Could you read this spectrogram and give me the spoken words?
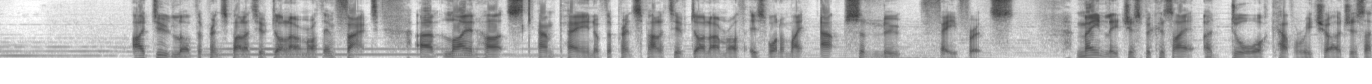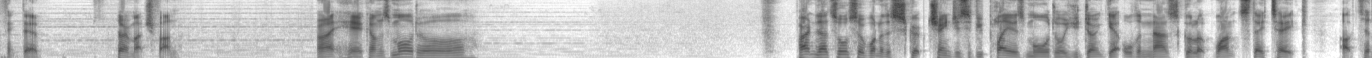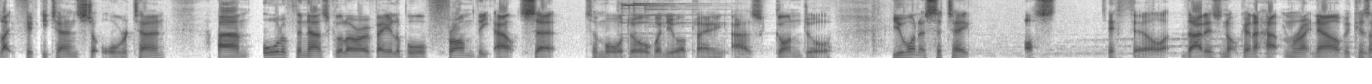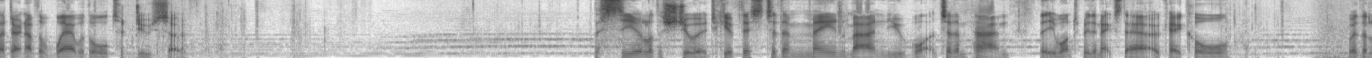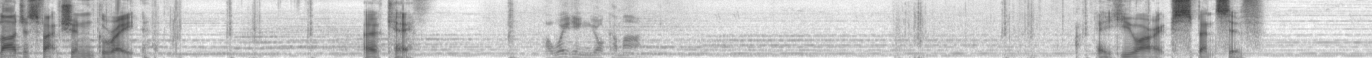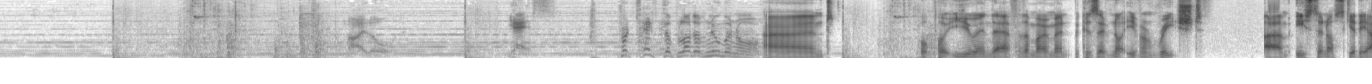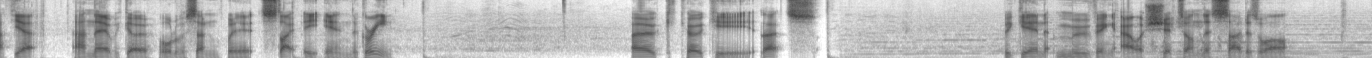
I do love the Principality of Dol Amroth. In fact, um, Lionheart's campaign of the Principality of Dol Amroth is one of my absolute favourites. Mainly just because I adore cavalry charges. I think they're so much fun. Right, here comes Mordor. Apparently that's also one of the script changes. If you play as Mordor, you don't get all the Nazgul at once. They take up to like 50 turns to all return. Um, all of the Nazgul are available from the outset to Mordor when you are playing as Gondor. You want us to take Ostithil. That is not going to happen right now because I don't have the wherewithal to do so. The seal of the steward. Give this to the main man you want to the man that you want to be the next heir. Okay, cool. We're the largest faction, great. Okay. Awaiting your command. Okay, you are expensive. My lord. Yes. Protect the blood of Numenor. And we'll put you in there for the moment because they've not even reached um, Eastern Osgiliath yet. And there we go. All of a sudden, we're slightly in the green. Okie dokie. Let's begin moving our shit on this side as well.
